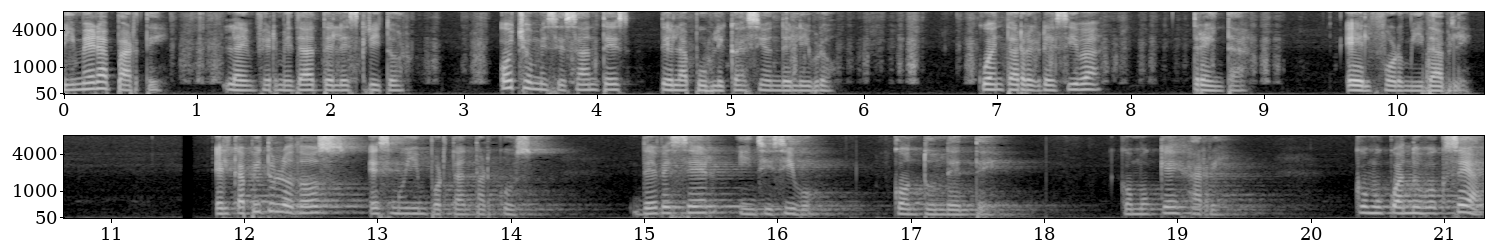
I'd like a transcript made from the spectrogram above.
Primera parte. La enfermedad del escritor. Ocho meses antes de la publicación del libro. Cuenta regresiva 30. El formidable. El capítulo 2 es muy importante, Marcus. Debe ser incisivo, contundente. ¿Cómo qué, Harry? Como cuando boxea.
